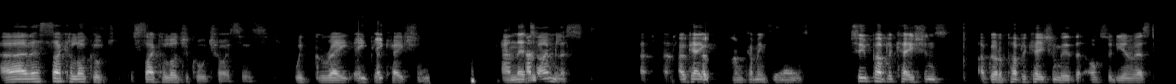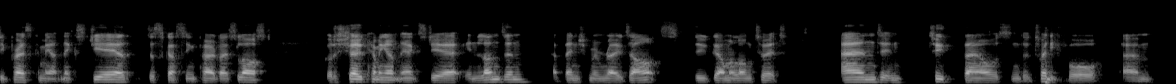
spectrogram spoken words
Uh, they're psychological psychological choices with great implications, and they're timeless. Uh, uh, okay, I'm coming to the end. Two publications. I've got a publication with Oxford University Press coming out next year discussing Paradise Lost. Got a show coming up next year in London at Benjamin Rhodes Arts. Do come along to it. And in 2024, um,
